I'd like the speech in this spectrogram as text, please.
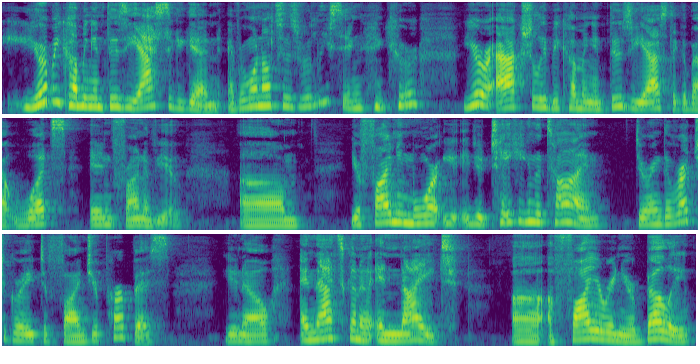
you're becoming enthusiastic again. Everyone else is releasing. You're you're actually becoming enthusiastic about what's in front of you. Um, you're finding more. You're taking the time during the retrograde to find your purpose. You know, and that's going to ignite uh, a fire in your belly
